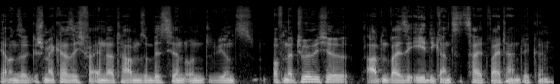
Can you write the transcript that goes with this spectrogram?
ja, unsere Geschmäcker sich verändert haben so ein bisschen und wir uns auf natürliche Art und Weise eh die ganze Zeit weiterentwickeln.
